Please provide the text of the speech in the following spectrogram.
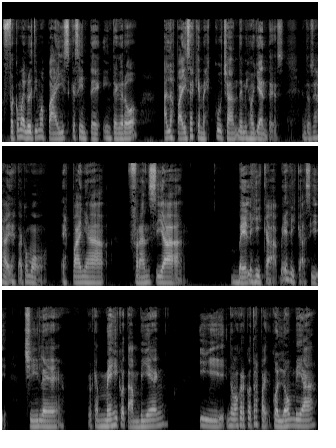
fue como el último país que se integró a los países que me escuchan de mis oyentes. Entonces ahí está como España, Francia, Bélgica, Bélgica, sí, Chile, creo que México también y no me acuerdo qué otros países, Colombia.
